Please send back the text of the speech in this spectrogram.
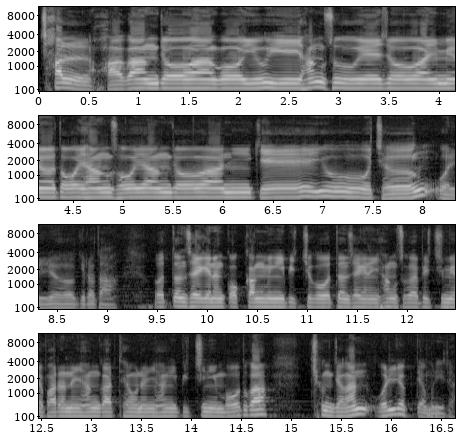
찰 화강 좋아하고 유이 향수에 좋아하며 도향 소향 좋아하니 개유 정 원력이로다 어떤 세계는 꽃강명이 비치고 어떤 세계는 향수가 비치며 바르는 향과 태우는 향이 비치니 모두가 청정한 원력 때문이다.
